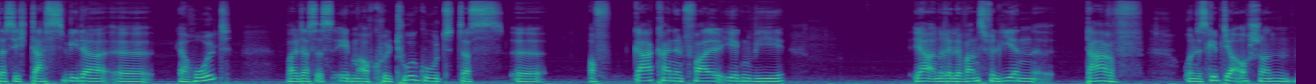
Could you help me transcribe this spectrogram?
dass sich das wieder äh, erholt, weil das ist eben auch Kulturgut, das äh, auf gar keinen Fall irgendwie ja, an Relevanz verlieren darf. Und es gibt ja auch schon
